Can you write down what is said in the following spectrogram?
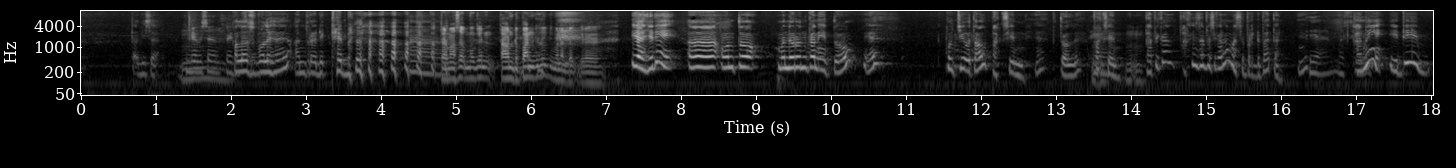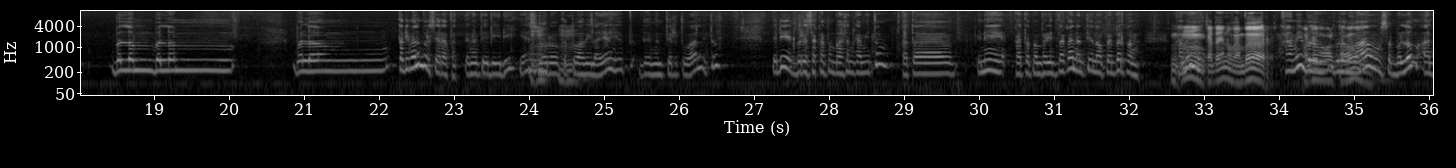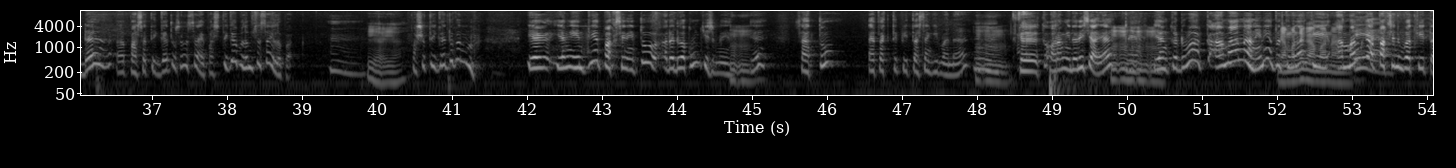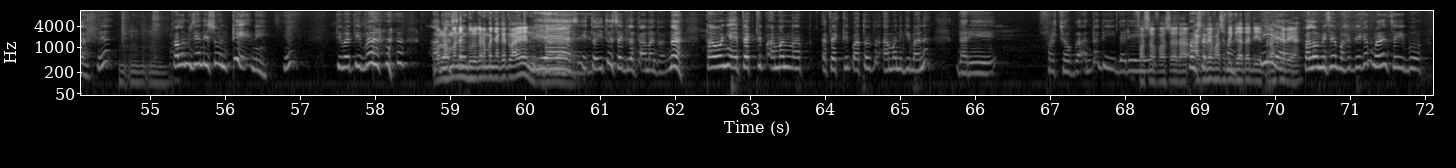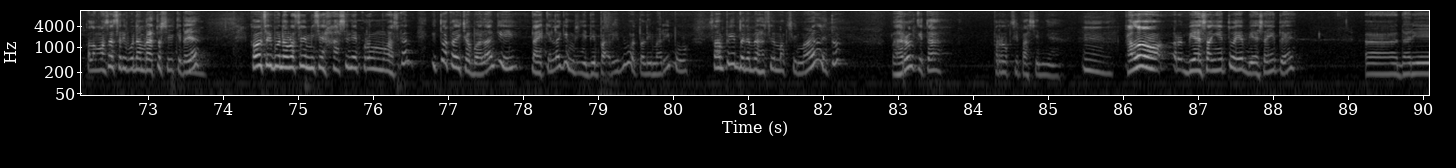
tak bisa. Nggak bisa. Kalau boleh saya unpredictable. termasuk mungkin tahun depan gitu gimana dok Iya, jadi eh, untuk menurunkan itu ya kunci utama vaksin ya, betul ya, vaksin. Tapi kan vaksin sampai sekarang masih perdebatan. ya. Iya, masih. Kami ini belum belum belum tadi malam baru saya rapat dengan PBID ya seluruh ketua wilayah ya dengan virtual itu. Jadi berdasarkan pembahasan kami itu kata ini kata pemerintah kan nanti November Bang. Kami Mm-mm, katanya November kami Ada belum belum tahun. mau sebelum ada eh, fase 3 itu selesai. Fase 3 belum selesai loh, Pak. Hmm. iya iya Fase 3 itu kan ya yang intinya vaksin itu ada dua kunci sebenarnya, ya. Satu efektivitasnya gimana ke, ke orang Indonesia ya. Yang kedua keamanan ini yang penting lagi. keamanan. Aman nggak Iya. vaksin buat kita ya? Mm-mm. Kalau misalnya disuntik nih, ya, tiba-tiba malah menimbulkan penyakit lain Yes, itu itu saya bilang keamanan. tuh. Nah, tahunya efektif aman efektif atau aman gimana? Dari percobaan tadi dari Fase-fase akhirnya fase tiga tadi, iya, terakhir ya? Kalau misalnya fase tiga kan kemarin 1000 kalau nggak salah 1600 ya kita ya. Kalau 1600 yang misalnya hasilnya kurang memuaskan, itu akan dicoba lagi, naikin lagi menjadi 4000 atau 5000 sampai benar-benar hasil maksimal itu baru kita produksi vaksinnya. Hmm. Kalau biasanya itu ya, biasanya itu ya eh, dari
